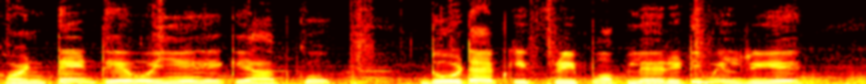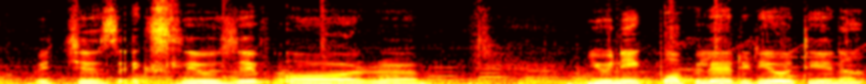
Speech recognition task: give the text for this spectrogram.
कंटेंट है, वो ये है कि आपको दो टाइप की फ्री पॉपुलैरिटी मिल रही है विच इज़ एक्सक्लूसिव और यूनिक पॉपुलैरिटी होती है ना.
